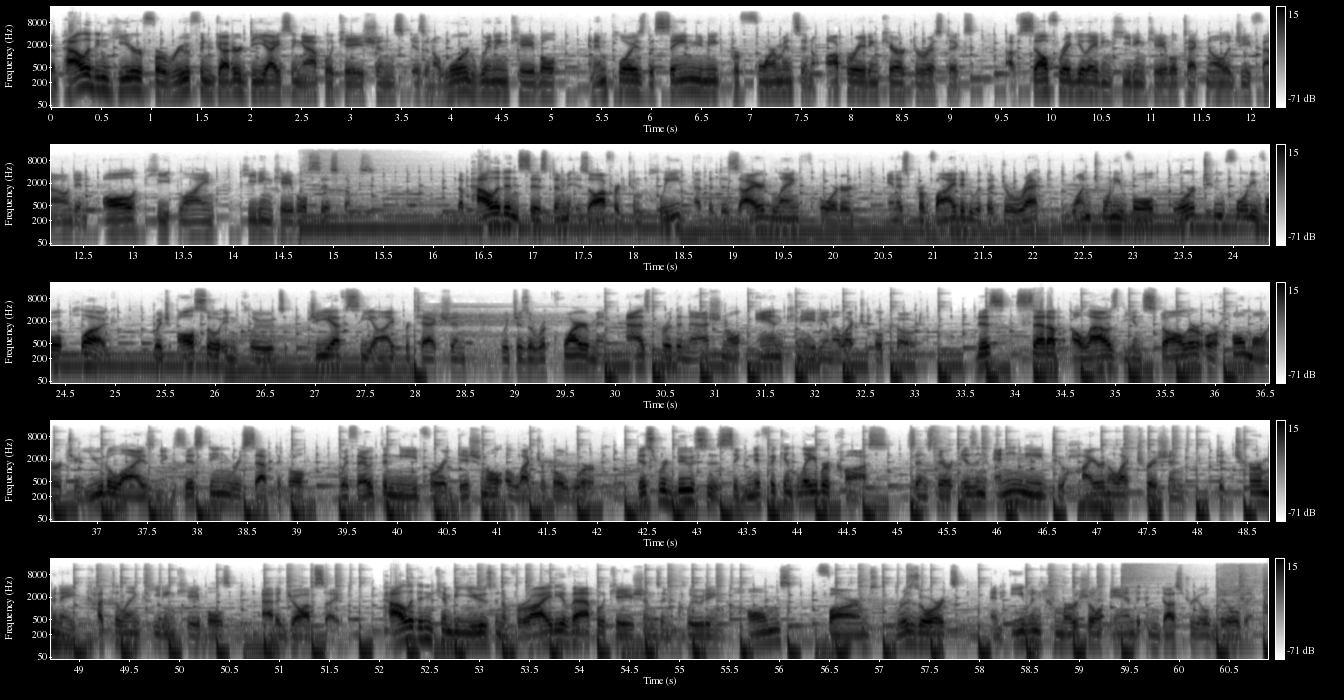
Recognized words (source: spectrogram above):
The Paladin heater for roof and gutter de-icing applications is an award-winning cable and employs the same unique performance and operating characteristics of self-regulating heating cable technology found in all Heatline heating cable systems. The Paladin system is offered complete at the desired length ordered and is provided with a direct 120 volt or 240 volt plug which also includes GFCI protection which is a requirement as per the national and Canadian electrical code. This setup allows the installer or homeowner to utilize an existing receptacle without the need for additional electrical work. This reduces significant labor costs since there isn't any need to hire an electrician to terminate cut-to-length heating cables at a job site. Paladin can be used in a variety of applications including homes, farms, resorts, and even commercial and industrial buildings.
